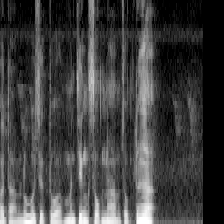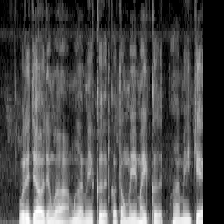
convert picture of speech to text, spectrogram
ก็ตามรู้สึกตัว มันจึงสมน้ำสมเนื้อ พระเจ้าจึงว่า เมื่อไมีเกิดก็ต้องไม่ไม่เกิด เมื่อไมีแก่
